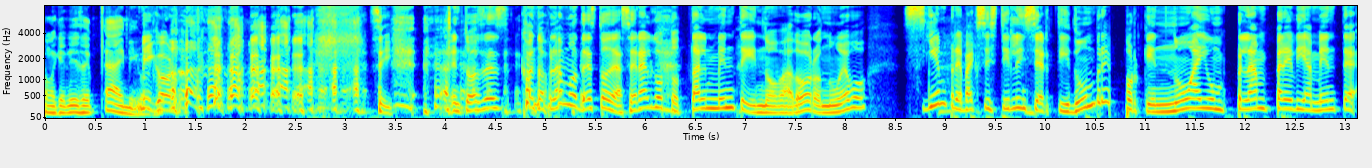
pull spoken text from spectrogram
Como quien dice, ay, mi gordo. sí. Entonces, cuando hablamos de esto de hacer algo totalmente innovador o nuevo, siempre va a existir la incertidumbre porque no hay un plan previamente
